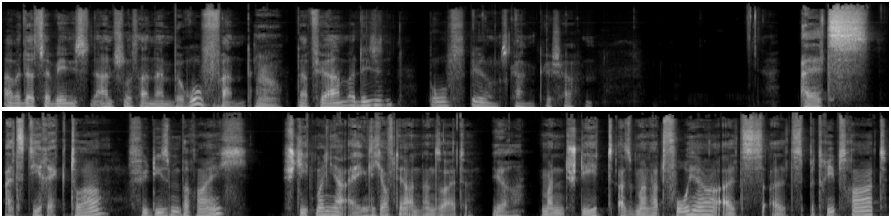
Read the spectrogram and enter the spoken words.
aber dass er wenigstens Anschluss an einen Beruf fand. Ja. Dafür haben wir diesen Berufsbildungsgang geschaffen. Als, als Direktor für diesen Bereich steht man ja eigentlich auf der anderen Seite. Ja. Man steht, also man hat vorher als, als Betriebsrat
